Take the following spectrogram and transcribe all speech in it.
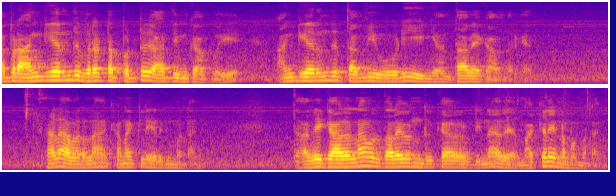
அப்புறம் அங்கேருந்து விரட்டப்பட்டு அதிமுக போய் அங்கேருந்து தவி ஓடி இங்கே வந்து தாவேக்கா வந்திருக்காரு. அதனால் அவரெல்லாம் கணக்கில் எடுக்க மாட்டாங்க. தாவேக்காலெல்லாம் ஒரு தலைவன் இருக்கார் அப்படின்னா அதை மக்களே நம்ப மாட்டாங்க.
